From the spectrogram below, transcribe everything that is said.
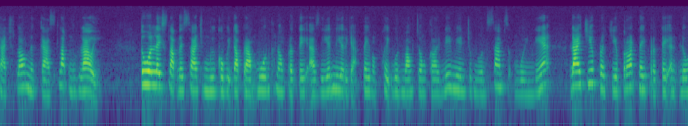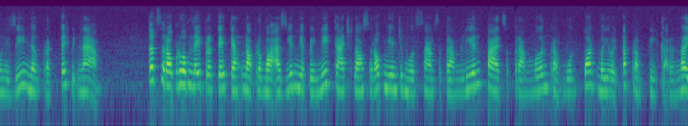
ការឆ្លងនិងការស្លាប់នោះឡើយតួលេខស្លាប់ដោយសារជំងឺ Covid-19 ក្នុងប្រទេសអាស៊ាននារយៈពេល24ម៉ោងចុងក្រោយនេះមានចំនួន31នាក់ដែលជាប្រជាប្រដ្ឋនៃប្រទេសឥណ្ឌូនេស៊ីនិងប្រទេសវៀតណាម គិតសរុបរួមនៃប្រទេសទាំង10របស់អាស៊ាននាពេលនេះការឆ្លងសរុបមានចំនួន35លាន859317ករណី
